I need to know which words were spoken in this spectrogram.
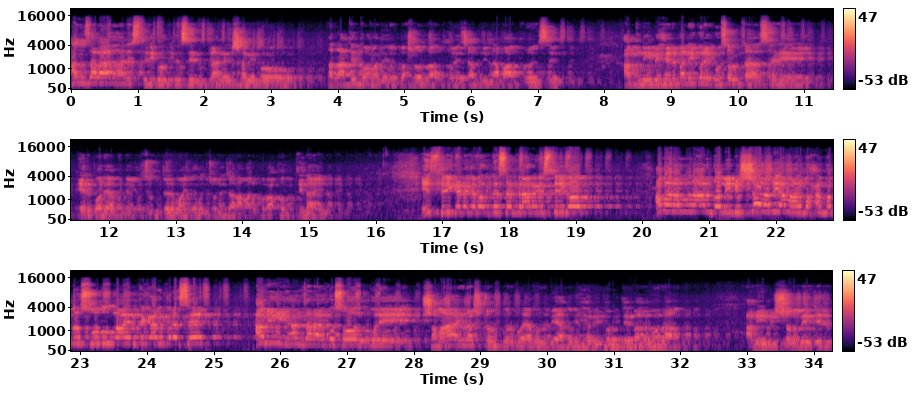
হানজালার স্ত্রী বলতেছেন, প্রাণের স্বামী গো, রাতে তো আমাদের বাসর রাত হয়েছে, আপনি নাপাক রয়েছেন আপনি মেহেরবানি করে গোসলটা ছেড়ে এরপরে আপনি যুদ্ধের ময়দানে চলে যান, আমার কোনো আপত্তি নাই। স্ত্রীকে ডেকে বলতেছেন, প্রাণের স্ত্রী গো, আমার আল্লাহর নবী, বিশ্ব নবী, আমার মোহাম্মদ রসুল্লাহ ইন্তেকাল করেছে। আমি হানজালা গোসল করে সময় নষ্ট করব, এমন বেয়াদবি আমি করতে পারব না। আমি বিশ্ব নবীজির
